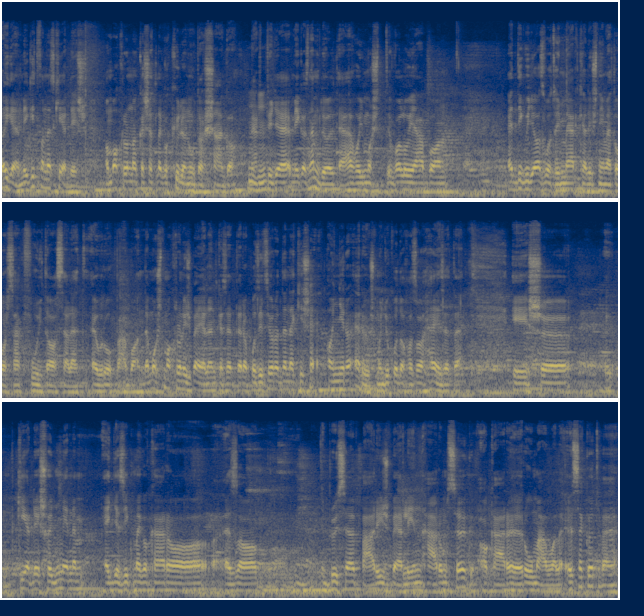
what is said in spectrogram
igen, még itt van ez kérdés. A Macronnak esetleg a külön utassága, mert uh-huh. ugye még az nem dőlt el, hogy most valójában Eddig ugye az volt, hogy Merkel és Németország fújta a szelet Európában, de most Macron is bejelentkezett erre a pozícióra, de neki se annyira erős mondjuk odahaza a helyzete. És kérdés, hogy miért nem egyezik meg akár a, ez a Brüsszel, Párizs, Berlin háromszög, akár Rómával összekötve,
